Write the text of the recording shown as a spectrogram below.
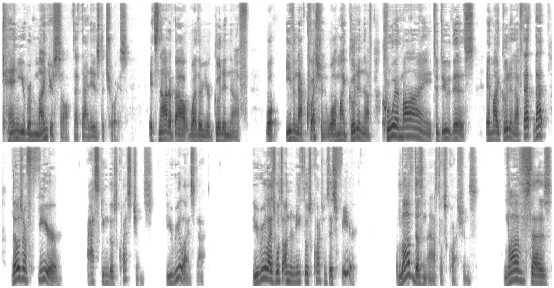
Can you remind yourself that that is the choice? It's not about whether you're good enough. Well, even that question, well, am I good enough? Who am I to do this? Am I good enough? That that those are fear asking those questions. Do you realize that? Do you realize what's underneath those questions is fear? Love doesn't ask those questions. Love says,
